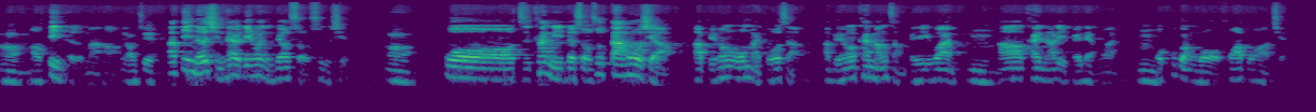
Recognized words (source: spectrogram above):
哦，好定额嘛，哈，了解。那定额险还有另外一种叫手术险。哦，我只看你的手术大或小啊，比方我买多少啊，比方说开盲场赔一万，嗯，然后开哪里赔两万，嗯，我不管我花多少钱，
